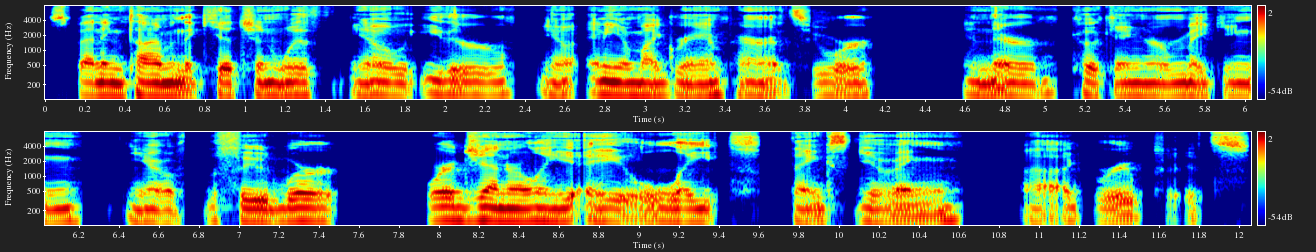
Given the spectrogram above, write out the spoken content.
spending time in the kitchen with, you know, either, you know, any of my grandparents who were in there cooking or making, you know, the food. We're we're generally a late Thanksgiving uh group. It's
